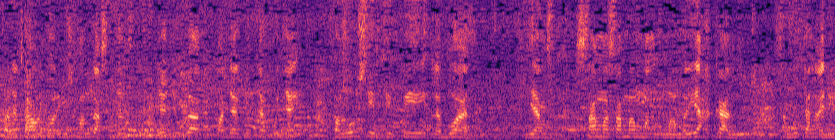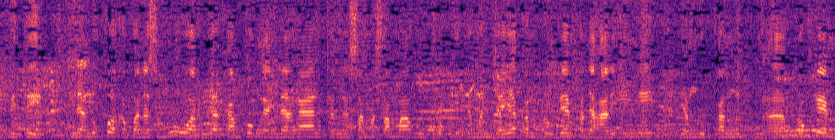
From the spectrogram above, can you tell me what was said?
pada tahun 2019 dan seterusnya juga kepada kita punya pengurusi MPP Labuan yang sama-sama mem- memeriahkan sambutan Aidilfitri. Tidak lupa kepada semua warga kampung Langdangan kerana sama-sama untuk kita menjayakan program pada hari ini yang merupakan uh, program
